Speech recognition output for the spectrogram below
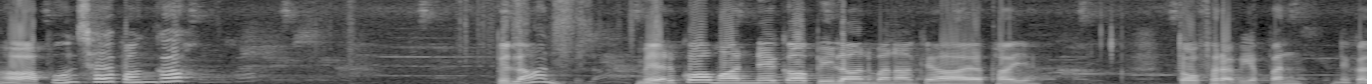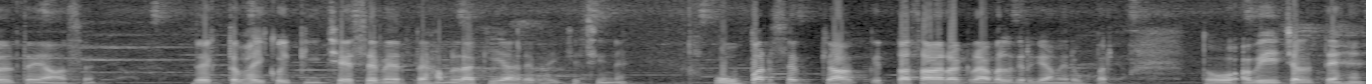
आप उनसे पंगा। पिलान। मेरे को मानने का पिलान बना के आया था ये। तो फिर अभी अपन निकलते यहाँ से। देखते भाई, कोई पीछे से मेरे पे हमला किया? अरे भाई, किसी ने। ऊपर से क्या, इतना सारा ग्रेवल गिर गया मेरे ऊपर। तो अभी चलते हैं।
